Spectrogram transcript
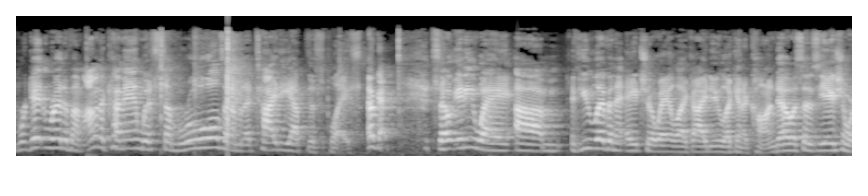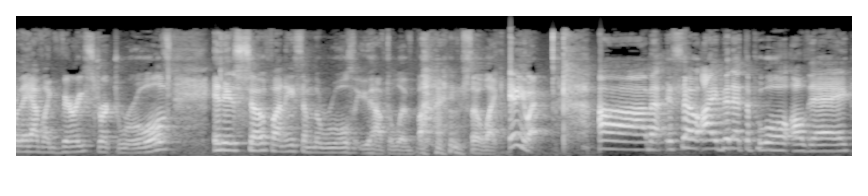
We're getting rid of them. I'm going to come in with some rules and I'm going to tidy up this place. Okay. So anyway, um, if you live in an HOA like I do, like in a condo association where they have like very strict rules, it is so funny some of the rules that you have to live by. so like, anyway, um, so I've been at the pool all day.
